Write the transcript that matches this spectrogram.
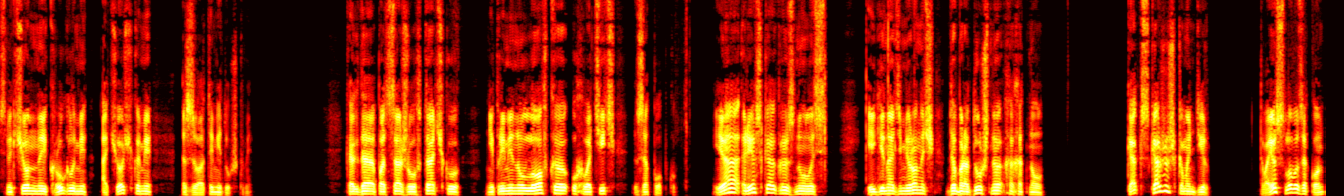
смягченной круглыми очочками с золотыми дужками. Когда подсаживал в тачку, не применил ловко ухватить за попку. Я резко огрызнулась, и Геннадий Миронович добродушно хохотнул. — Как скажешь, командир, твое слово — закон.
